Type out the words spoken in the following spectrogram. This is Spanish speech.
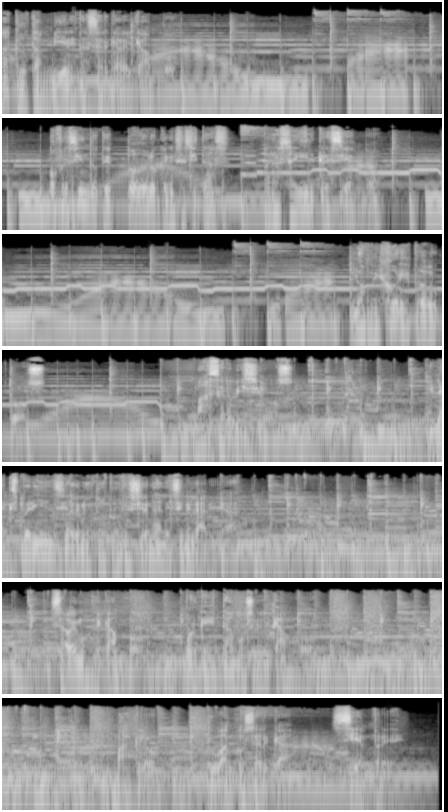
Macro también está cerca del campo, ofreciéndote todo lo que necesitas para seguir creciendo. Los mejores productos, más servicios y la experiencia de nuestros profesionales en el área. Sabemos de campo porque estamos en el campo. Macro, tu banco cerca, siempre.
